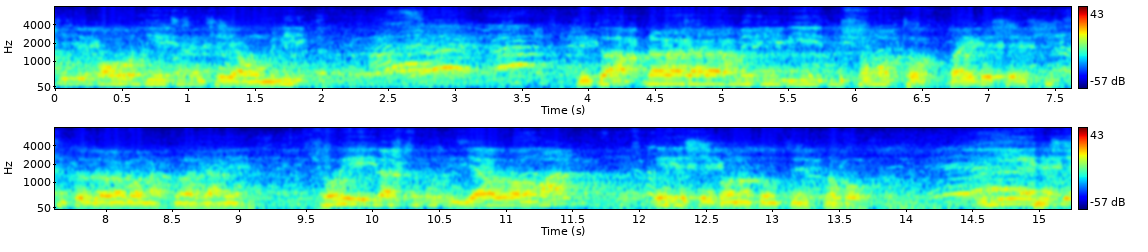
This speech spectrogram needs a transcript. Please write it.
টিপে কবর দিয়েছিলেন সেই আওয়ামী লীগ। কিন্তু আপনারা যারা অনেকেই বিএনপি সমর্থক বা দেশের শিক্ষিত জনগণ আপনারা জানেন, শহীদ রাষ্ট্রপতি জিয়াউর রহমান এদেশে গণতন্ত্রের প্রবর্তন উনি এদেশে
